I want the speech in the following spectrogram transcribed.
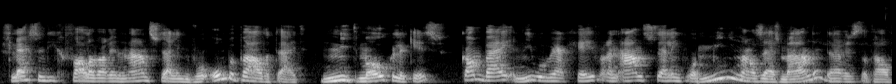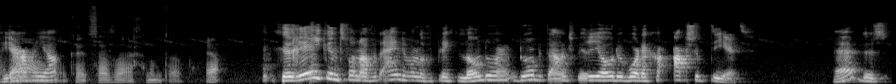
Slechts in die gevallen waarin een aanstelling voor onbepaalde tijd niet mogelijk is, kan bij een nieuwe werkgever een aanstelling voor minimaal zes maanden, daar is dat half jaar van jou. Oké, okay, dat staat wel echt genoemd ook. Ja. Gerekend vanaf het einde van de verplichte loondoorbetaalingsperiode worden geaccepteerd. Hè? Dus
